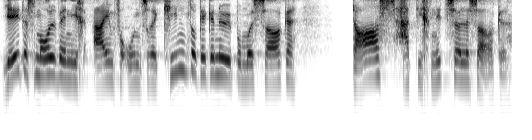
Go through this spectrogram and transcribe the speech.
jedes Mal, wenn ich einem von unseren Kindern gegenüber muss sagen, das hätte ich nicht sollen sagen.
